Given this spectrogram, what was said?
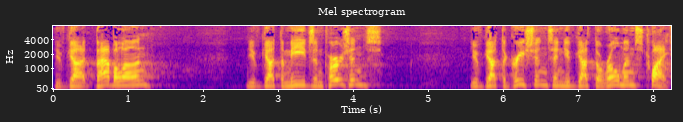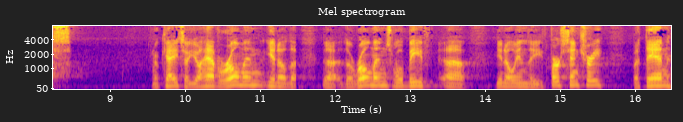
you've got Babylon, you've got the Medes and Persians, You've got the Grecians and you've got the Romans twice. Okay, so you'll have Roman, you know, the, the, the Romans will be, uh, you know, in the first century, but then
